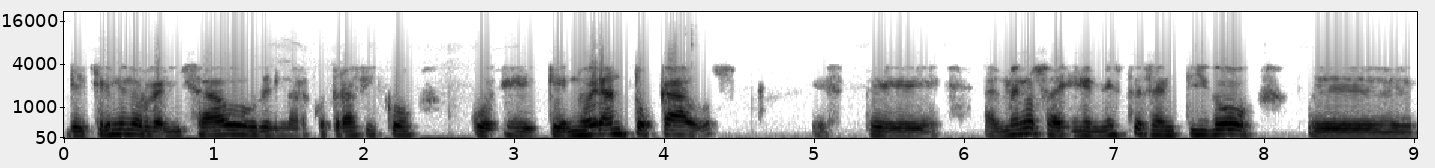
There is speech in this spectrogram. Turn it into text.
del crimen organizado o del narcotráfico eh, que no eran tocados, este, al menos en este sentido, eh,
